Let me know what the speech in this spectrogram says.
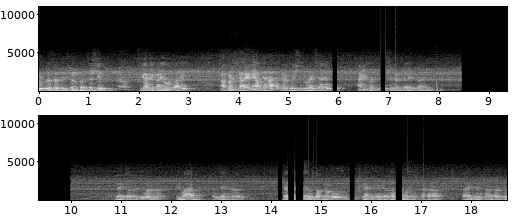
पवित्र सत्रिक्षण पंचशील या ठिकाणी होत आहे. आपण साऱ्याने आपल्या हात आपल्याशी जोडायचे आहे आणि पंचशील करायचं आहे. यांच्या प्रतिमांना त्रिवार कल्याणकरण या ठिकाणी धर्मसंस्काराचा कार्यक्रम पार पडतो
